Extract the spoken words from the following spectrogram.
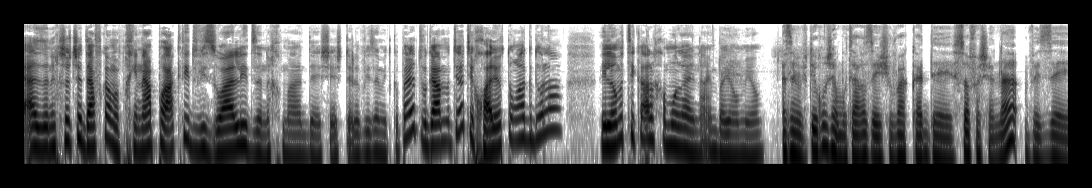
אז אני חושבת שדווקא מבחינה פרקטית ויזואלית זה נחמד שיש טלוויזיה מתקפלת, וגם, את יודעת, יכולה להיות נורא גדולה, והיא לא מציקה לך מול העיניים ביום-יום. אז הם הבטיחו שהמוצר הזה ישווק עד סוף השנה, וזה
